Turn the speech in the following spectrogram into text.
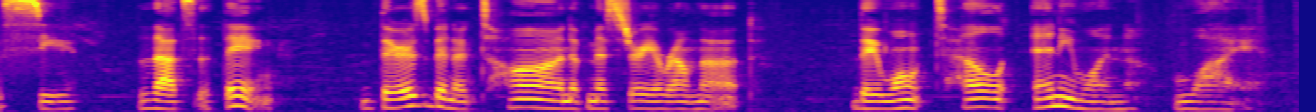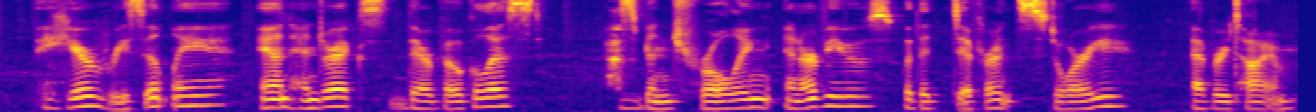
See, that's the thing. There's been a ton of mystery around that. they won't tell anyone why. Here recently, Anne Hendricks, their vocalist, has been trolling interviews with a different story every time.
